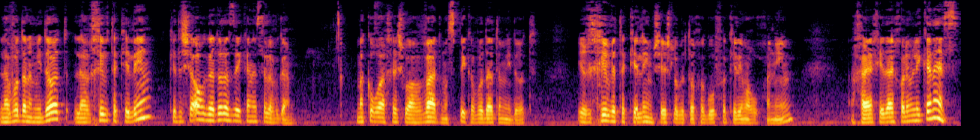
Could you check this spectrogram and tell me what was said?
לעבוד על המידות, להרחיב את הכלים, כדי שהאור הגדול הזה ייכנס אליו גם. מה קורה אחרי שהוא עבד מספיק עבודת המידות, הרחיב את הכלים שיש לו בתוך הגוף, הכלים הרוחניים, החי היחידה יכולים להיכנס.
